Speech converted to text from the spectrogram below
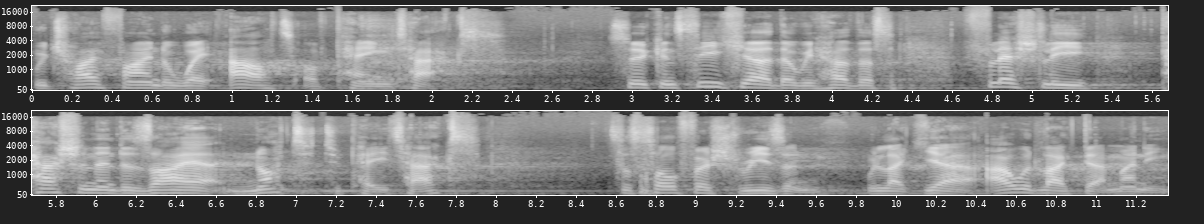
We try find a way out of paying tax. So you can see here that we have this fleshly passion and desire not to pay tax, it's a selfish reason. We're like, yeah, I would like that money.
